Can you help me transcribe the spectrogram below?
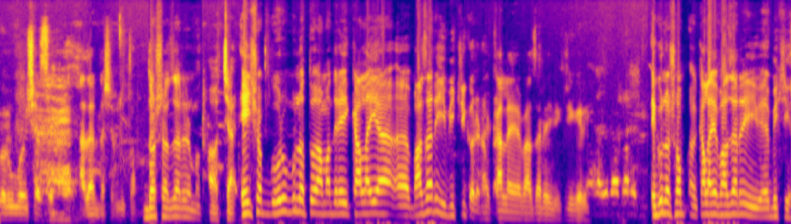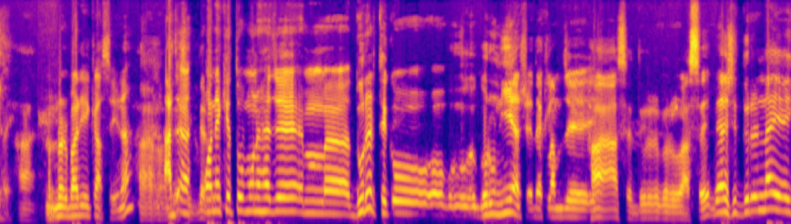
গরু বয়স আছে হাজার দশের মতো। দশ হাজারের মতো। আচ্ছা গরুগুলো তো আমাদের এই কালাইয়া বাজারেই বিক্রি করে না? কালে বাজারে বিক্রি করি। এগুলো সব কালাইয়া বাজারেই বিক্রি হয়? হ্যাঁ। আপনার বাড়ি কাছেই না? হ্যাঁ শিকদার- অনেকে তো মনে হয় যে দূরের থেকেও গরু নিয়ে আসে দেখলাম যে হ্যাঁ আছে দূরের গরু আছে। বেশি দূরের নাই এই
